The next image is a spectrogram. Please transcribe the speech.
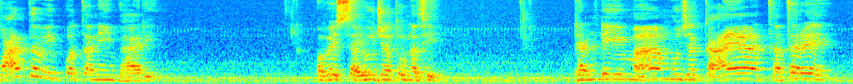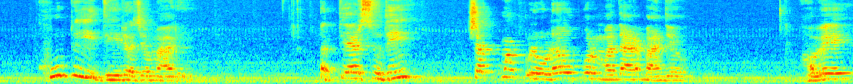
વાત વિપતની ભારી. હવે સહ્યું જતું નથી. ઠંડીમાં મુજ કાયા થતરે ખૂટી ધીરજ મારી. અત્યાર સુધી ચકમક લોઢા ઉપર મદાર બાંધ્યો. હવે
